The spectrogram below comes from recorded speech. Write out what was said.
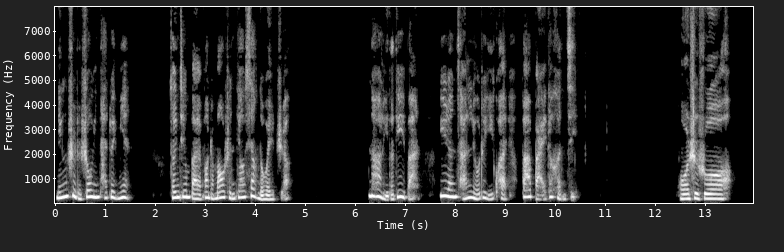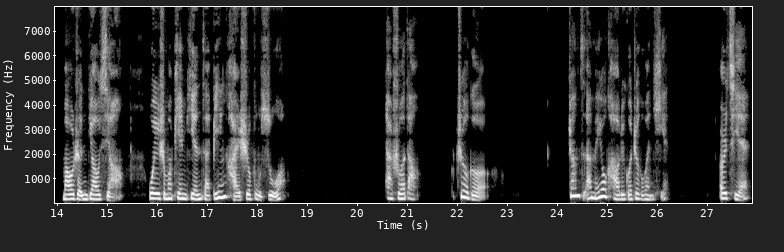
凝视着收银台对面，曾经摆放着猫神雕像的位置。那里的地板依然残留着一块发白的痕迹。我是说，猫神雕像为什么偏偏在滨海市复苏？他说道：“这个。”张子安没有考虑过这个问题，而且。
